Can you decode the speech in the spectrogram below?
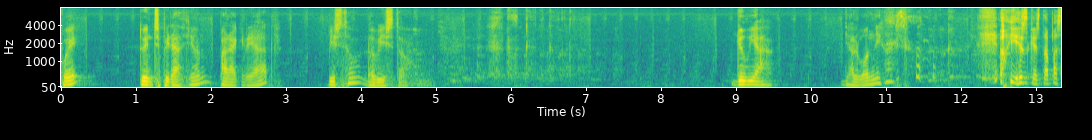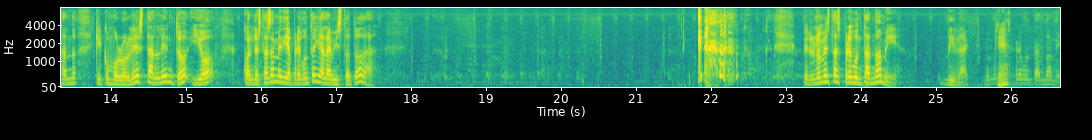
fue tu inspiración para crear Visto lo visto? Lluvia de albóndigas. Oye, es que está pasando que como lo lees tan lento, yo cuando estás a media pregunta ya la he visto toda. Pero no me estás preguntando a mí, Didac. No me ¿Qué? estás preguntando a mí.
